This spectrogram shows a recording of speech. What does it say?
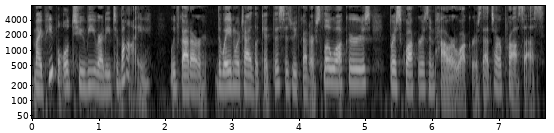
my people to be ready to buy. We've got our, the way in which I look at this is we've got our slow walkers, brisk walkers, and power walkers. That's our process.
